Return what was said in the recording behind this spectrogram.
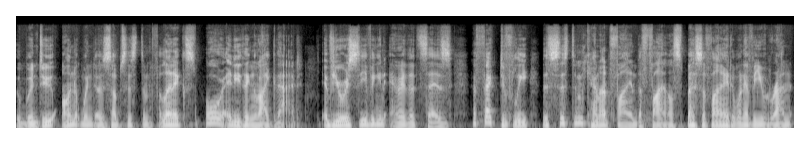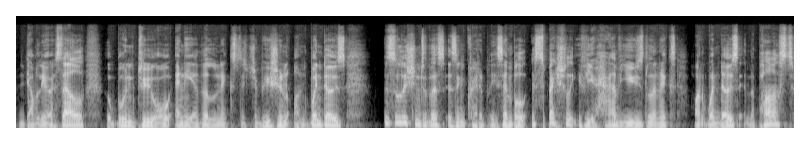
Ubuntu on Windows Subsystem for Linux, or anything like that. If you're receiving an error that says, effectively, the system cannot find the file specified whenever you run WSL, Ubuntu, or any other Linux distribution on Windows, the solution to this is incredibly simple, especially if you have used Linux on Windows in the past,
